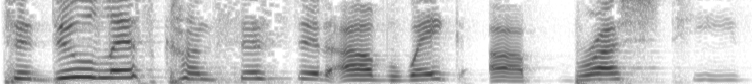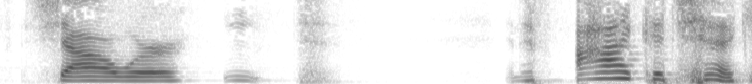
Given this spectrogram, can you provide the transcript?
to do list consisted of wake up, brush teeth, shower, eat. And if I could check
